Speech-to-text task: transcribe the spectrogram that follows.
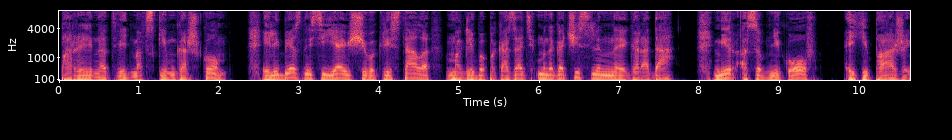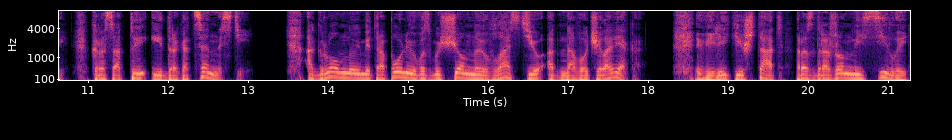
Поры над ведьмовским горшком или бездны сияющего кристалла могли бы показать многочисленные города, мир особняков, экипажей, красоты и драгоценностей. Огромную метрополию, возмущенную властью одного человека. Великий штат, раздраженный силой,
